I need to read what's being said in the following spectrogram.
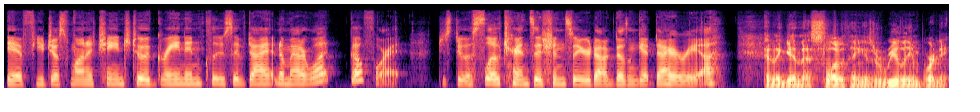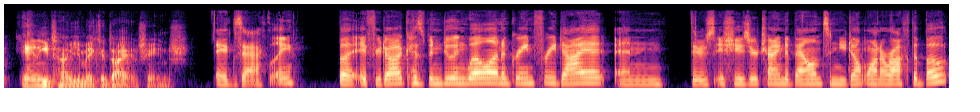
If you just want to change to a grain inclusive diet no matter what, go for it. Just do a slow transition so your dog doesn't get diarrhea. And again, that slow thing is really important anytime you make a diet change. Exactly. But if your dog has been doing well on a grain free diet and there's issues you're trying to balance and you don't want to rock the boat,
